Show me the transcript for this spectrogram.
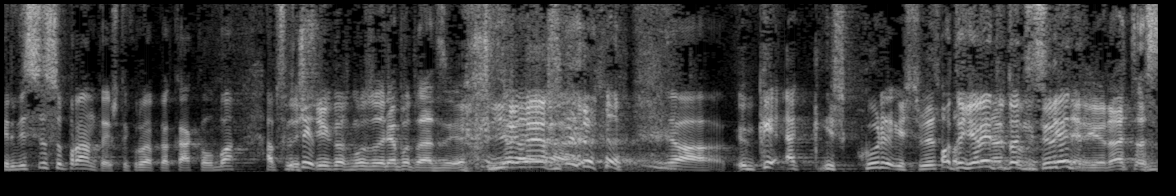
ir visi supranta iš tikrųjų apie ką kalba. Apskritai, Išvykos mūsų reputacija. Jo, jo, jo. jo, iš kur iš viso? O tai gerai, tu kompiuteriu atsisėdi. Yra tas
